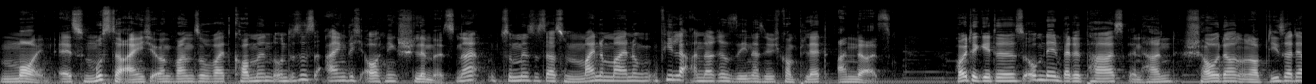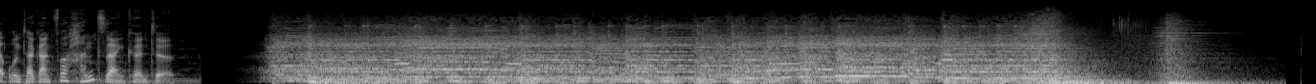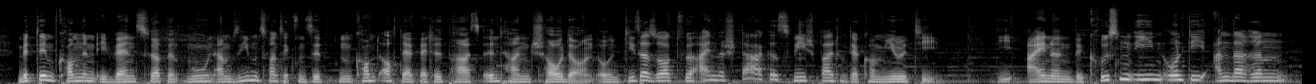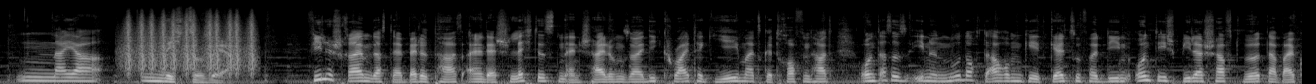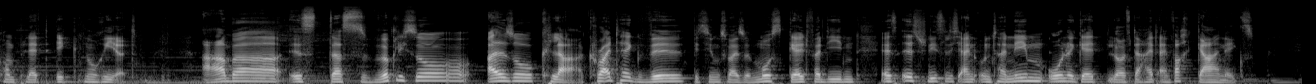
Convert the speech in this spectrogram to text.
Moin, es musste eigentlich irgendwann so weit kommen und es ist eigentlich auch nichts Schlimmes. Na, zumindest ist das meine Meinung, viele andere sehen das nämlich komplett anders. Heute geht es um den Battle Pass in Hand Showdown und ob dieser der Untergang für Hand sein könnte. Mit dem kommenden Event Serpent Moon am 27.07. kommt auch der Battle Pass in Hand Showdown und dieser sorgt für eine starke Zwiespaltung der Community. Die einen begrüßen ihn und die anderen, naja, nicht so sehr. Viele schreiben, dass der Battle Pass eine der schlechtesten Entscheidungen sei, die Crytek jemals getroffen hat und dass es ihnen nur noch darum geht, Geld zu verdienen und die Spielerschaft wird dabei komplett ignoriert. Aber ist das wirklich so? Also klar, Crytek will bzw. muss Geld verdienen. Es ist schließlich ein Unternehmen, ohne Geld läuft da halt einfach gar nichts.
